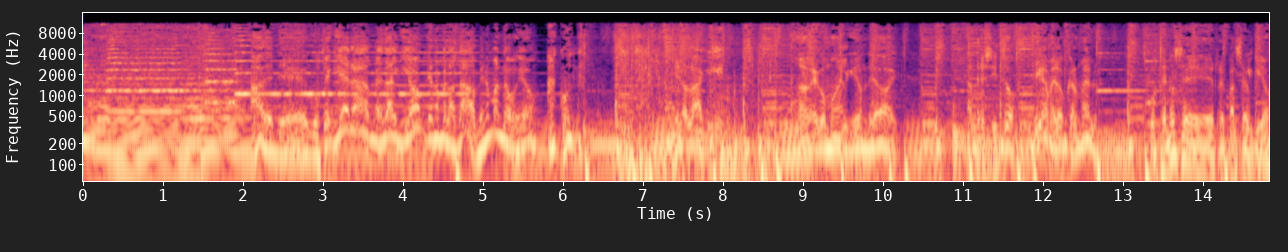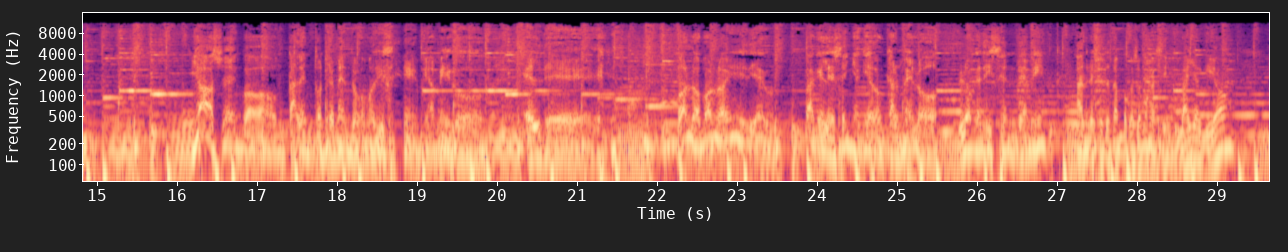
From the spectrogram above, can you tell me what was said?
Ah, desde que usted quiera, me da el guion, que no me lo ha dado. A mí no me han dado guion. Ah, coño. Míralo aquí. A ver cómo es el guion de hoy. Andresito, Dígame, don Carmelo. ¿usted no se repasa el guion? Yo tengo un talento tremendo, como dice mi amigo, el de... Ponlo, ponlo ahí, Diego, para que le enseñe aquí a don Carmelo lo que dicen de mí. Andresito tampoco se ponga así. Vaya al guion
